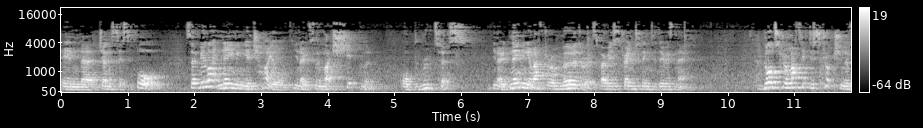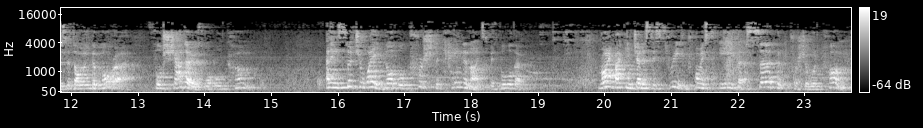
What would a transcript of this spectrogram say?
in uh, Genesis 4. So it'd be like naming your child, you know, something like Shipman or Brutus. You know, naming him after a murderer, it's a very strange thing to do, isn't it? God's dramatic destruction of Sodom and Gomorrah foreshadows what will come. And in such a way, God will crush the Canaanites before them. Right back in Genesis 3, he promised Eve that a serpent crusher would come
